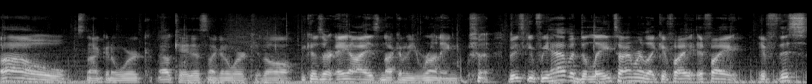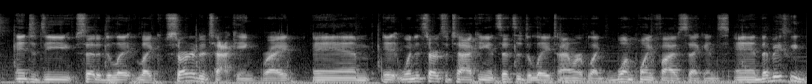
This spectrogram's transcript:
oh, it's not gonna work. Okay, that's not gonna work at all because our AI is not gonna be running. basically, if we have a delay timer, like if I if I if this entity set a delay like started attacking, right? And it when it starts attacking, it sets a delay timer of like 1.5 seconds, and that basically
